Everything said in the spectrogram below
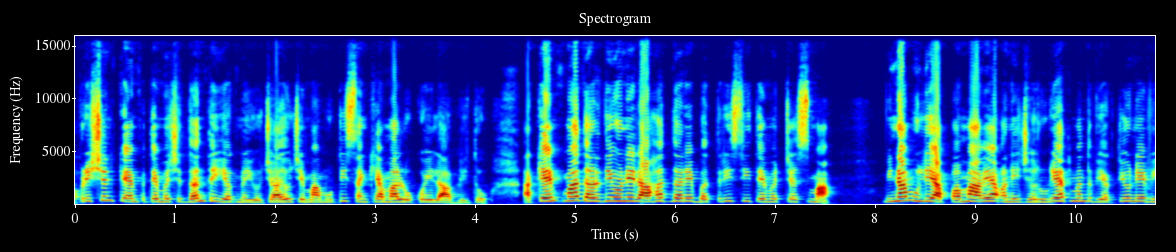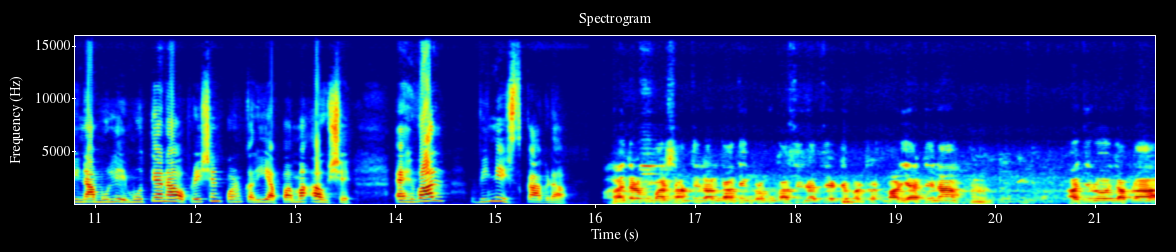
ઓપરેશન કેમ્પ તેમજ દંત યજ્ઞ યોજાયો, જેમાં મોટી સંખ્યામાં લોકોએ લાભ લીધો. આ કેમ્પમાં દર્દીઓને રાહત દરે બત્રીસી તેમજ ચશ્મા વિનામૂલ્યે આપવામાં આવ્યા અને જરૂરિયાતમંદ વ્યક્તિઓને વિનામૂલ્યે મોતિયાના ઓપરેશન પણ કરી આપવામાં આવશે. અહેવાલ વિનેશ કાગડા. મહેન્દ્રકુમાર શાંતિલાલ ગાંધી પ્રમુખ આશીર્વાદ ચેરિટેબલ ટ્રસ્ટ માળી હાટીના આજરોજ આપણા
